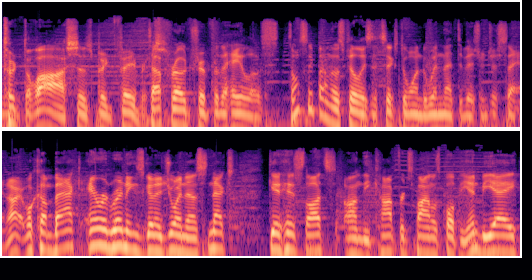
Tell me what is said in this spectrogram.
took the loss as big favorites. Tough road trip for the Halos. Don't sleep on those Phillies at six to one to win that division. Just saying. All right, we'll come back. Aaron Rynning is going to join us next. Get his thoughts on the conference finals, both the NBA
